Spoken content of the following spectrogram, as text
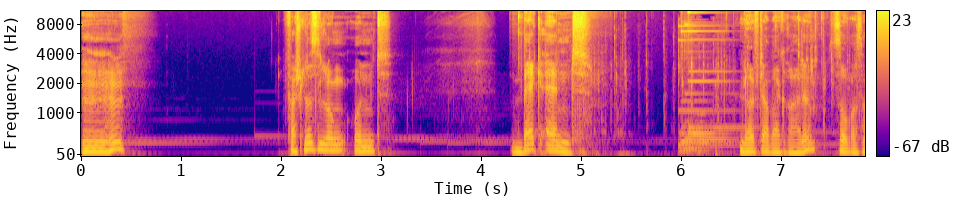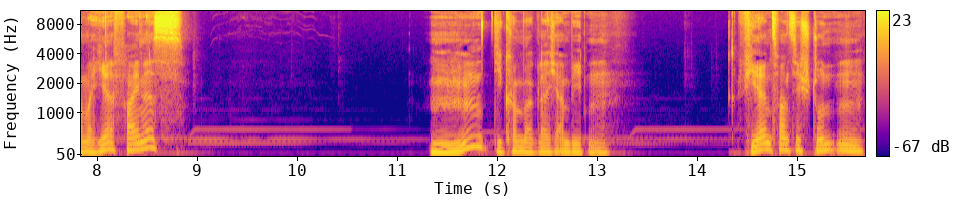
Mhm. Verschlüsselung und Backend. Läuft aber gerade. So, was haben wir hier? Feines. Hm, die können wir gleich anbieten. 24 Stunden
